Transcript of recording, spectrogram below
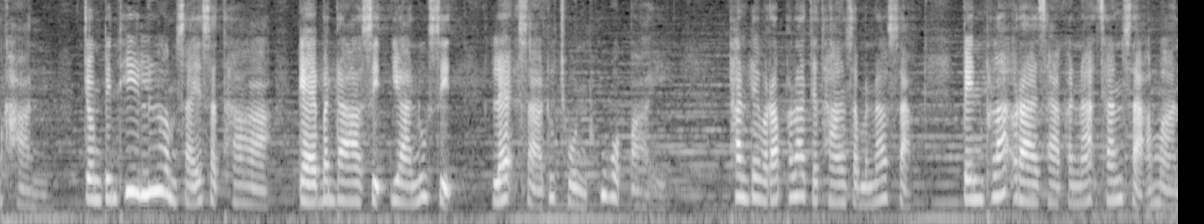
ำคัญ จนเป็นที่เลื่อมใสศรัทธา แก่บรรดาสิทธิานุสิทธิ์และสาธุชนทั่วไป ท่านได้รับพระราชทานสมณศักดิ์เป็นพระราชาคณะชั้นสามัญ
